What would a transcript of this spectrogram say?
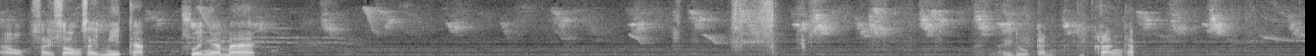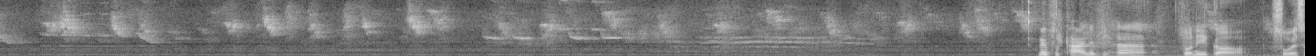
เอาใส่ซองใส่มีดครับ สวยงามมากให้ดูกันอีกครั้งครับ เล่มสุดท้ายเล่มที่ห้าตัวนี้ก็สวยส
